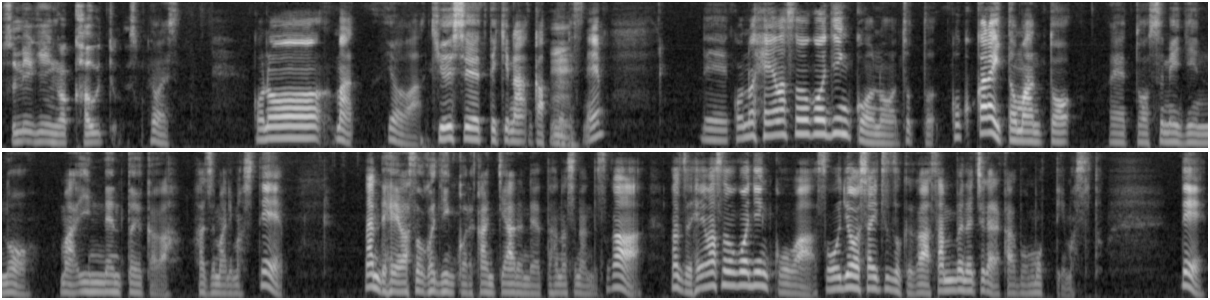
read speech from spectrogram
住銀が買うってことですか？そうです。この、まあ、要は九州的な合併ですね。で、この平和総合銀行のちょっと、ここから糸満と、えっ、と、住銀の、まあ、因縁というかが始まりまして、なんで平和総合銀行で関係あるんだよって話なんですが、まず平和総合銀行は創業者一族が3分の1ぐらい株を持っていましたと。で、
